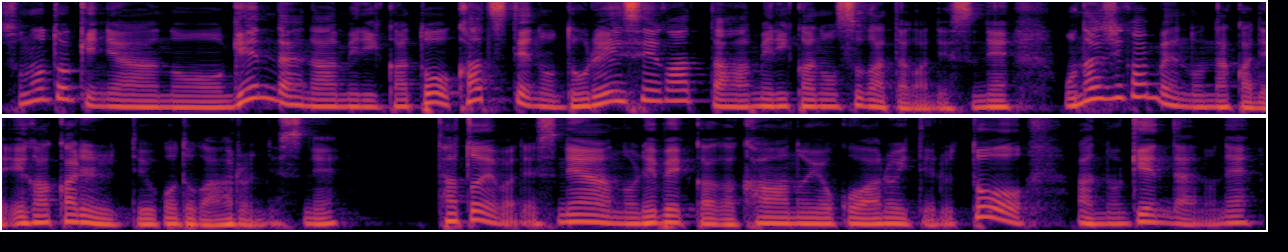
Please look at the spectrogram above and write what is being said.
その時にあの、現代のアメリカとかつての奴隷性があったアメリカの姿がですね、同じ画面の中で描かれるっていうことがあるんですね。例えばですね、あの、レベッカが川の横を歩いてると、あの、現代のね、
